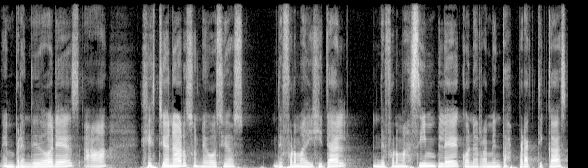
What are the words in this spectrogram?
emprendedores a gestionar sus negocios de forma digital, de forma simple, con herramientas prácticas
